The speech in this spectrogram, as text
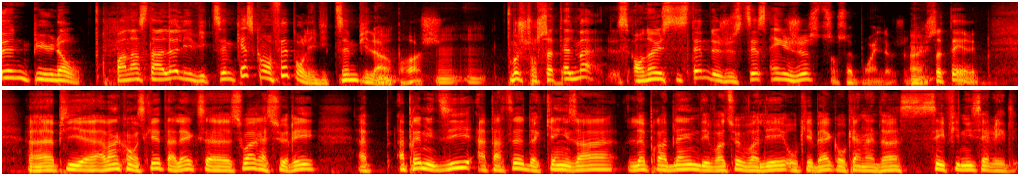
une puis une autre. Pendant ce temps-là, les victimes, qu'est-ce qu'on fait pour les victimes puis Mm. leurs proches? Moi, je trouve ça tellement... On a un système de justice injuste sur ce point-là. Je trouve Ouais. ça terrible. Euh, puis euh, avant qu'on se quitte, Alex, euh, sois rassuré. Ap- Après-midi, à partir de 15 heures, le problème des voitures volées au Québec, au Canada, c'est fini, c'est réglé.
